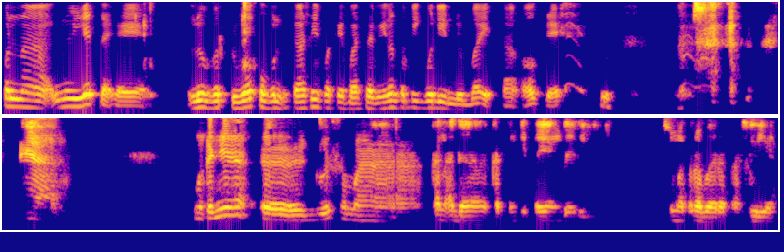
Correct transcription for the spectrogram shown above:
pernah ngeliat deh kayak lu berdua komunikasi pakai bahasa Minang tapi gue diem baik. Nah, oke. Ya makanya eh, gue sama kan ada kating kita yang dari Sumatera Barat asli ya.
